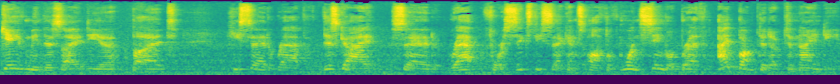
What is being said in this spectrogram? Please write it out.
gave me this idea, but he said rap, this guy said rap for 60 seconds off of one single breath. I bumped it up to 90.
